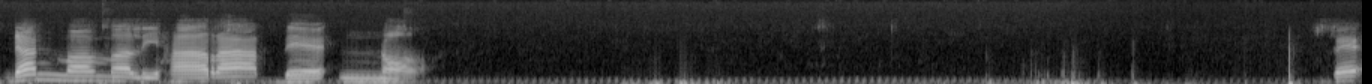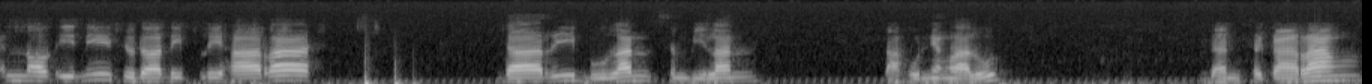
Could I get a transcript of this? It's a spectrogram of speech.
dan memelihara B0. B0 ini sudah dipelihara dari bulan 9 tahun yang lalu dan sekarang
